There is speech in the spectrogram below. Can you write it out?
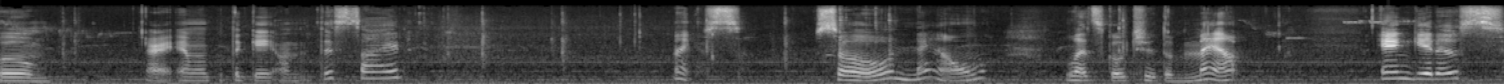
Boom. Alright, and we'll put the gate on this side. Nice. So now, let's go to the map and get us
